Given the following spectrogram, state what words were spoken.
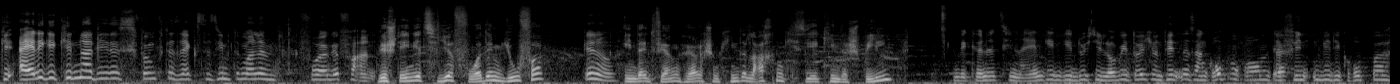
Ge- Einige Kinder, die das fünfte, sechste, siebte Mal in Folge fahren. Wir stehen jetzt hier vor dem Jufa. Genau. In der Entfernung höre ich schon Kinder lachen, ich sehe Kinder spielen. Wir können jetzt hineingehen, gehen durch die Lobby durch und hinten ist ein Gruppenraum. Da finden wir die Gruppe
